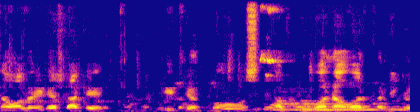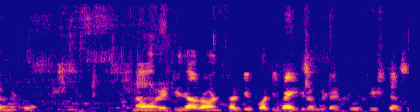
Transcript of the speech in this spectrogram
now already it has started. It uh, goes up to one hour, 30 kilometers. Now it is around 30, 45 kilometers to distance.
